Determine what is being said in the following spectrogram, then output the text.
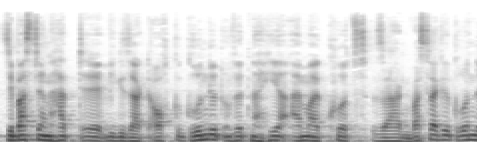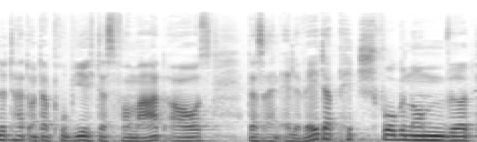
Sebastian hat, äh, wie gesagt, auch gegründet und wird nachher einmal kurz sagen, was er gegründet hat. Und da probiere ich das Format aus, dass ein Elevator Pitch vorgenommen wird.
